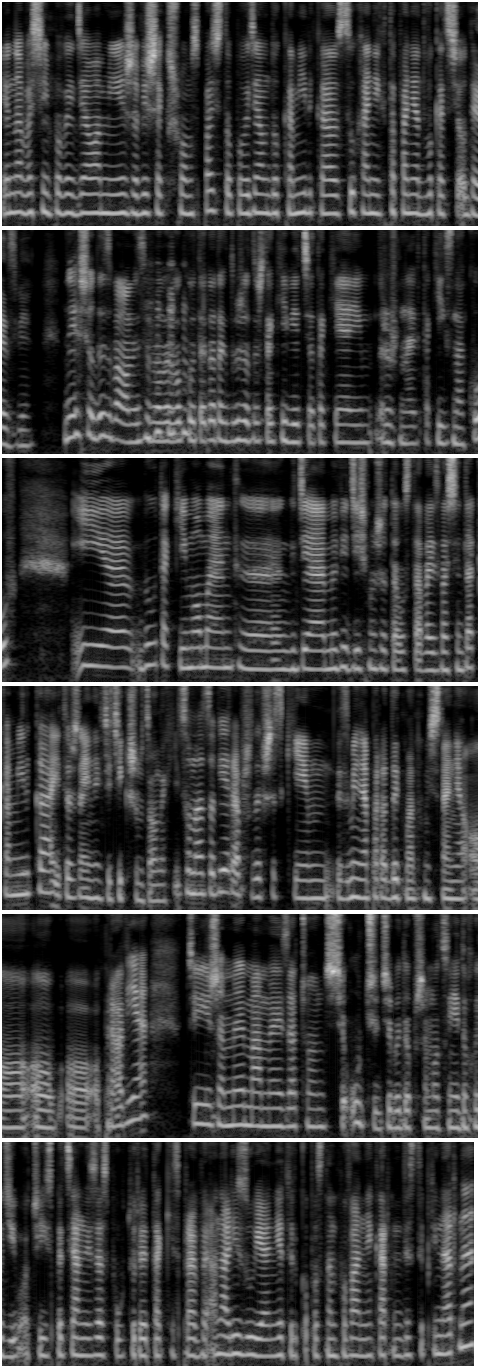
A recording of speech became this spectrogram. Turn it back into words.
I ona właśnie powiedziała mi, że wiesz, jak szłam spać, to powiedziałam do Kamilka, słuchaj, niech ta pani adwokat się odezwie. No ja się odezwałam, więc mamy wokół tego tak dużo też takiej, wiecie, takiej różnych takich znaków. I e, był taki moment, e, gdzie my wiedzieliśmy, że ta ustawa jest właśnie dla Kamilka i też dla innych dzieci krzywdzonych. I co ona zawiera? Przede wszystkim zmienia paradygmat myślenia o, o, o, o prawie, czyli że my mamy zacząć się uczyć, żeby do przemocy nie dochodziło. Czyli specjalny zespół, który takie sprawy analizuje, nie tylko postępowanie karne dyscyplinarne,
